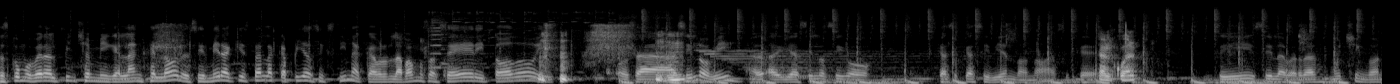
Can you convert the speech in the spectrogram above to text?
Es como ver al pinche Miguel Ángelo, decir, mira, aquí está la capilla Sixtina, cabrón, la vamos a hacer y todo. Y, o sea, así lo vi y así lo sigo casi, casi viendo, ¿no? Así que... Tal cual. Sí, sí, la verdad, muy chingón.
